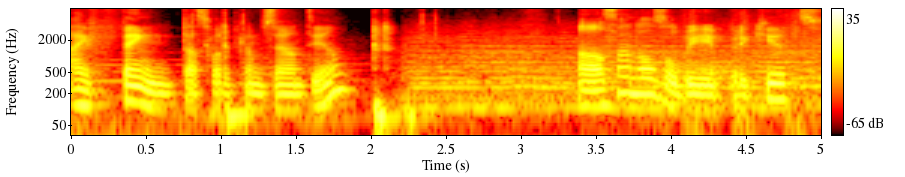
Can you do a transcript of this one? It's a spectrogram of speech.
I think that's what it comes down to. Uh, sandals will be pretty cute.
